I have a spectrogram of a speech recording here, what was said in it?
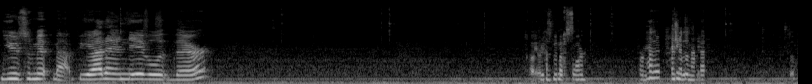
Use a mip map. You gotta enable it there. Here's map store. Or has it? Actually, doesn't have that. So,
